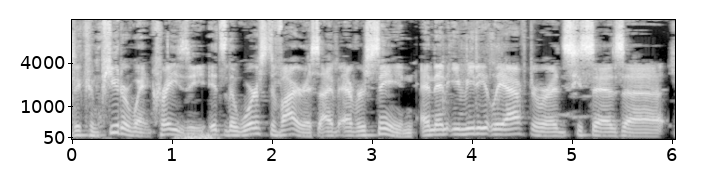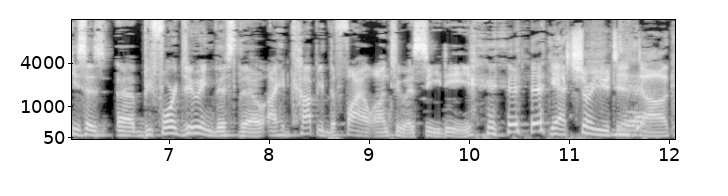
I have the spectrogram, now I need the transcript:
the computer went crazy. It's the worst virus I've ever seen. And then immediately afterwards, he says uh, he says uh, before doing this though, I had copied the file onto a CD. yeah, sure you did, Yeah. dog.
